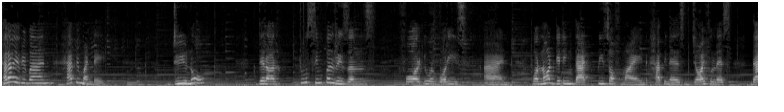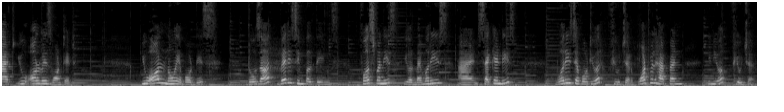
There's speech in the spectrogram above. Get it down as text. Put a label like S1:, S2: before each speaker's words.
S1: Hello everyone, happy Monday. Do you know there are two simple reasons for your worries and for not getting that peace of mind, happiness, joyfulness that you always wanted. You all know about this. Those are very simple things. First one is your memories and second is worries about your future. What will happen in your future?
